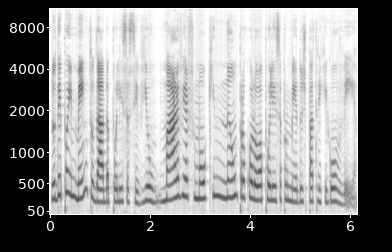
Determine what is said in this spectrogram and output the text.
No depoimento dado à Polícia Civil, Marvin afirmou que não procurou a polícia por medo de Patrick Gouveia.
